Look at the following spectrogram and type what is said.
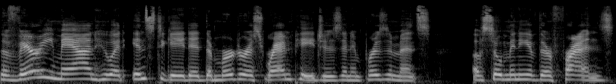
the very man who had instigated the murderous rampages and imprisonments of so many of their friends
